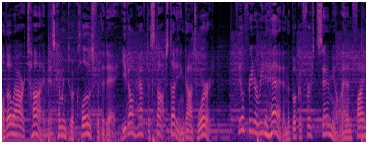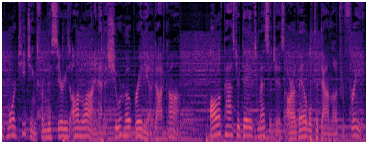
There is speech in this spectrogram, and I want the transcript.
Although our time is coming to a close for the day, you don't have to stop studying God's Word. Feel free to read ahead in the book of 1 Samuel and find more teachings from this series online at ASureHopeRadio.com. All of Pastor Dave's messages are available to download for free.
